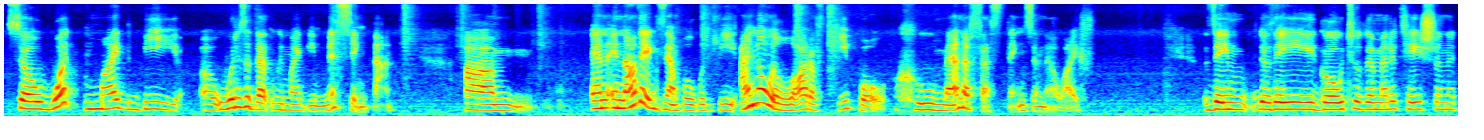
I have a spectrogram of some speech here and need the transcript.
So, what might be, uh, what is it that we might be missing then? Um, and another example would be I know a lot of people who manifest things in their life. They they go to the meditation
